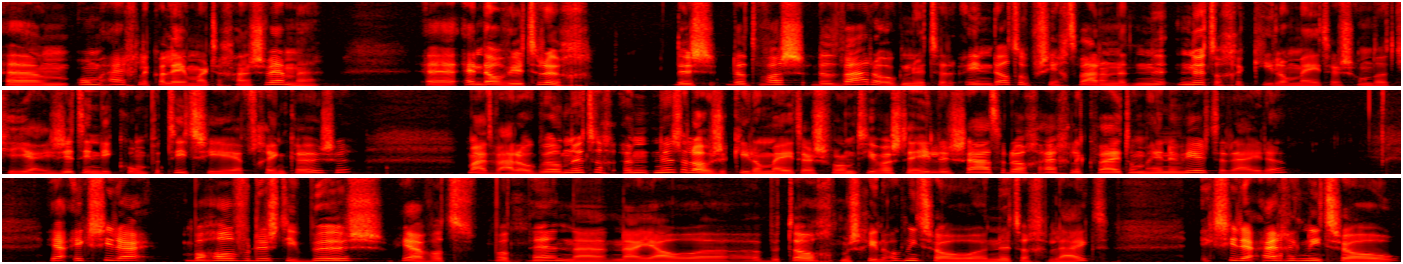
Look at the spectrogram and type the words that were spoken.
Um, om eigenlijk alleen maar te gaan zwemmen. Uh, en dan weer terug. Dus dat, was, dat waren ook nuttig. In dat opzicht waren het nuttige kilometers. Omdat je, ja, zit in die competitie, je hebt geen keuze. Maar het waren ook wel nuttig, nutteloze kilometers. Want je was de hele zaterdag eigenlijk kwijt om heen en weer te rijden. Ja, ik zie daar behalve dus die bus, ja, wat, wat hè, na, naar jouw uh, betoog misschien ook niet zo uh, nuttig lijkt. Ik zie daar eigenlijk niet zo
